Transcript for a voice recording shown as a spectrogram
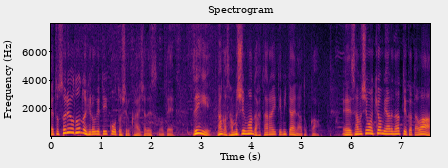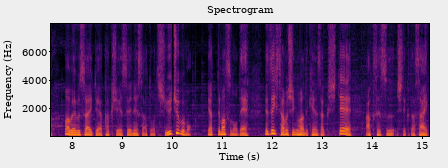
えっと、それをどんどん広げていこうとしてる会社ですのでぜひなんかサムシングファンで働いてみたいなとか、えーサムシングファン興味あるなっていう方は、まあ、ウェブサイトや各種 SNS あと私 YouTube もやってますので、えーぜひサムシングファンで検索してアクセスしてください。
